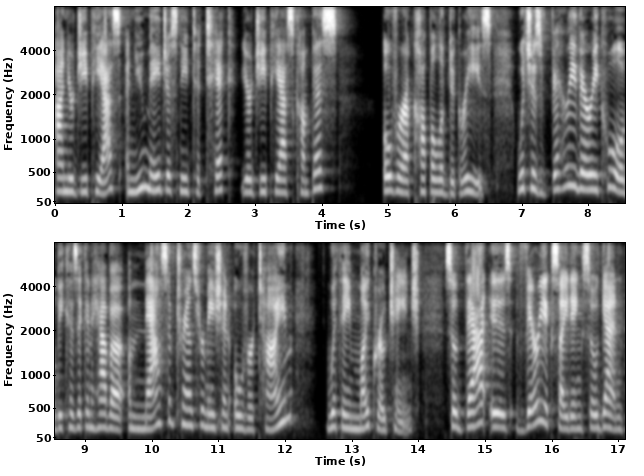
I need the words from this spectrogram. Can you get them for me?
on your GPS, and you may just need to tick your GPS compass over a couple of degrees, which is very, very cool because it can have a, a massive transformation over time with a micro change. So that is very exciting. So, again,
